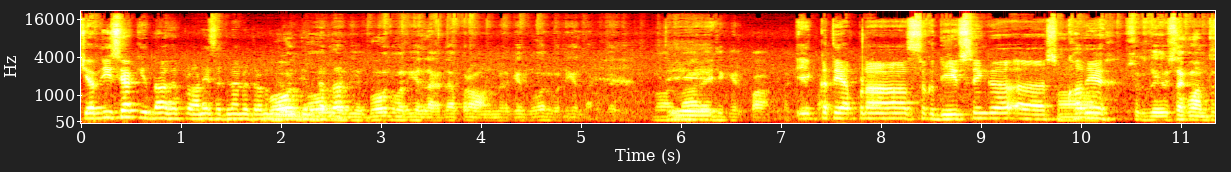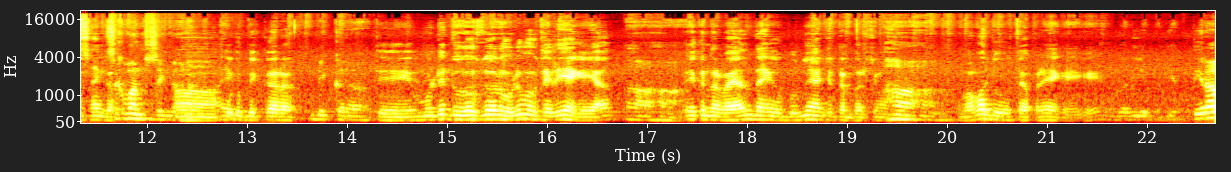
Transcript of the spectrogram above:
ਚਰਨਜੀਤ ਸਿੰਘ ਕਿਦਾਂ ਫਿਰ ਪੁਰਾਣੇ ਸੱਜਣਾ ਮਿੱਤਰਾਂ ਨੂੰ ਬਹੁਤ ਦਿਲ ਬਹੁਤ ਕਰਦਾ? ਵਧੀਆ ਬਹੁਤ ਵਧੀਆ ਲੱਗਦਾ ਭਰਾਵਾਂ ਨੂੰ ਮਿਲ ਕੇ ਬਹੁਤ ਵਧੀਆ ਲੱਗਦਾ। ਮਹਾਰਾਜ ਦੀ ਕਿਰਪਾ ਇੱਕ ਤੇ ਆਪਣਾ ਸੁਖਦੇਵ ਸਿੰਘ ਅਹ, ਸੁੱਖਾ ਦੇ ਹਾਂ, ਸੁਖਦੇਵ ਸੁਖਵੰਤ ਸਿੰਘ। ਸੁਖਵੰਤ ਸਿੰਘ? ਹਾਂ ਇੱਕ ਬਿੱਕਰ। ਬਿੱਕਰ। ਤੇ ਮੁੰਡੇ ਦੂਰੋਂ ਦੂਰ ਹੋਰ ਵੀ ਬਥੇਰੇ ਹੈਗੇ ਆ। ਹਾਂ ਹਾਂ। ਇੱਕ ਨਰਵੈਲ ਹੁੰਦਾ ਸੀ ਬੁੱਲਿਆਂ ਚ ਟੱਬਰ ਚੋਂ। ਹਾਂ ਹਾਂ। ਵਾਵਾ ਦੋਸਤ ਆਪਣੇ ਹੈਗੇ ਹੈਗੇ। ਵਧੀਆ ਵਧੀਆ। ਤੇਰਾ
